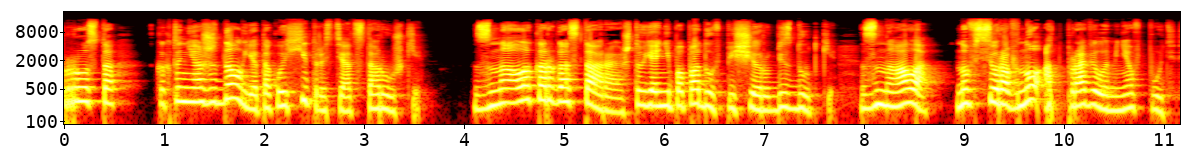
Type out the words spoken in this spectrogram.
Просто как-то не ожидал я такой хитрости от старушки. Знала корга старая, что я не попаду в пещеру без дудки. Знала, но все равно отправила меня в путь.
